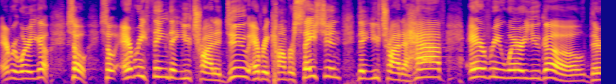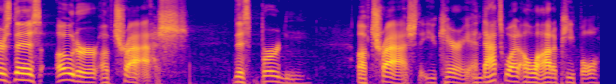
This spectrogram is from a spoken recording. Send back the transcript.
everywhere you go. So so everything that you try to do, every conversation that you try to have, everywhere you go, there's this odor of trash. This burden of trash that you carry. And that's what a lot of people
